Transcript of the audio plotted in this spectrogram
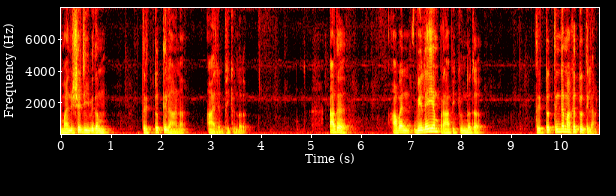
മനുഷ്യജീവിതം ത്രിത്വത്തിലാണ്. ആരംഭിക്കുന്നത്. അത് അവൻ വിലയം പ്രാപിക്കുന്നത് ത്രിത്വത്തിന്റെ മഹത്വത്തിലാണ്.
